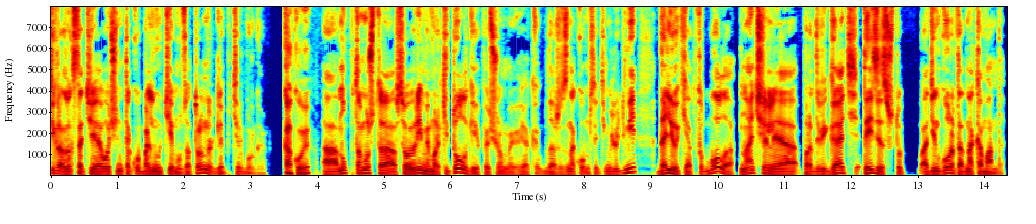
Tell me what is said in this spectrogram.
Тигран, вы, кстати, очень такую больную тему затронули для Петербурга. Какую? А, ну, потому что в свое время маркетологи, причем я как бы даже знаком с этими людьми, далекие от футбола, начали продвигать тезис, что один город, одна команда.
